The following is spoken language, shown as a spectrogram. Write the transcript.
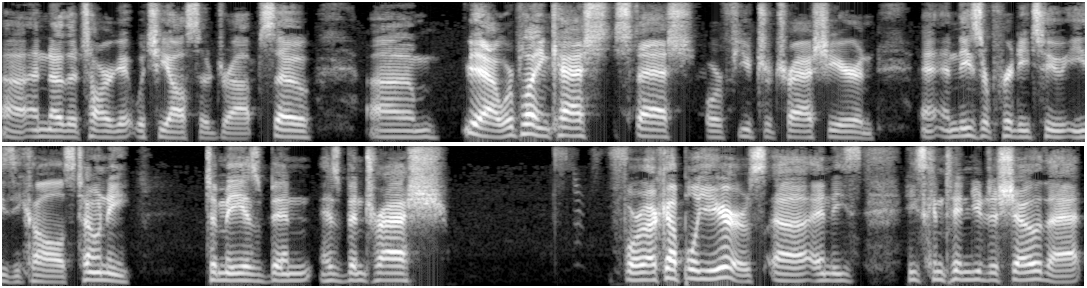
uh, another target, which he also dropped. So, um, yeah, we're playing cash stash or future trash here, and and, these are pretty two easy calls. Toney, to me, has been has been trash for a couple years, uh, and he's he's continued to show that.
